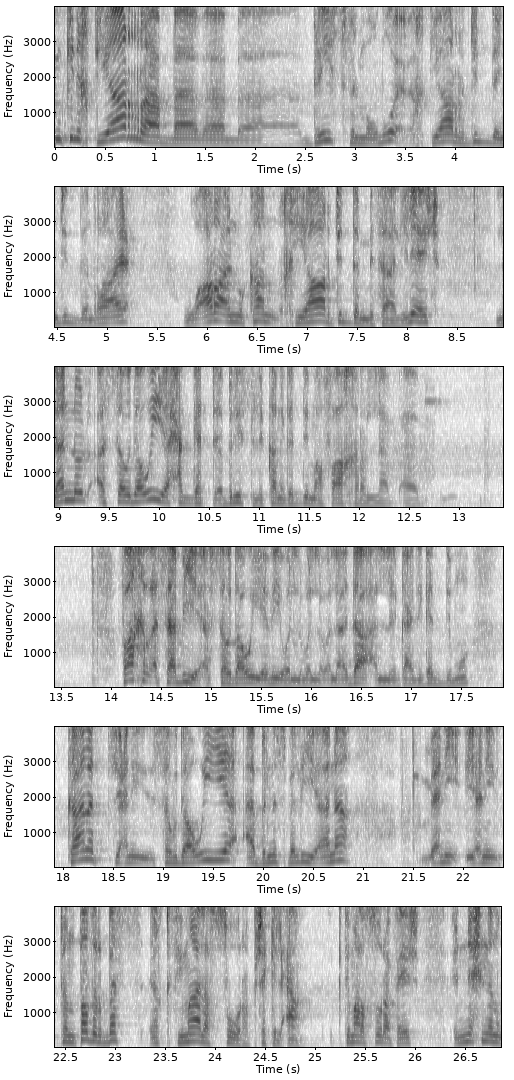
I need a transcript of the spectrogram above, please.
يمكن اختيار بريست في الموضوع اختيار جدا جدا رائع. وأرى أنه كان خيار جدا مثالي. ليش؟ لأنه السوداوية حقت بريست اللي كان يقدمها في آخر فاخر الأسابيع السوداوية ذي والأداء اللي قاعد يقدمه كانت يعني سوداوية بالنسبة لي أنا يعني يعني تنتظر بس اكتمال الصورة بشكل عام. اكتمال الصورة في إيش؟ إن إحنا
